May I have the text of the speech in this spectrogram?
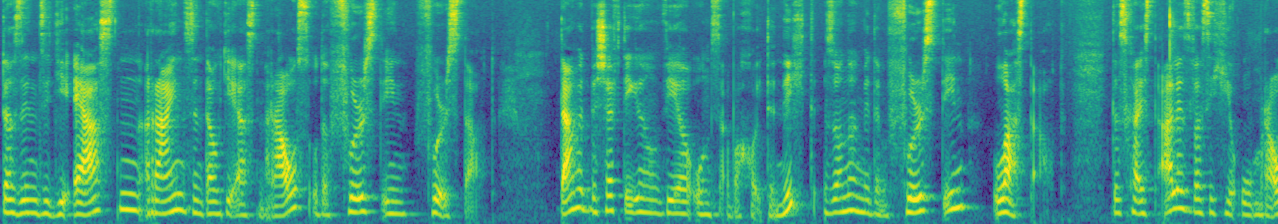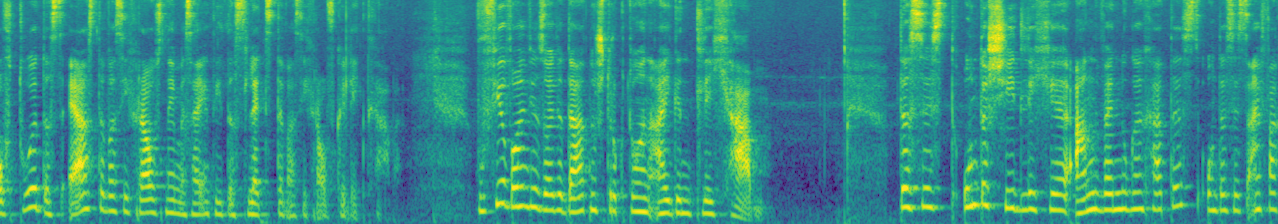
Da sind Sie die ersten rein, sind auch die ersten raus oder first in, first out. Damit beschäftigen wir uns aber heute nicht, sondern mit dem first in, last out. Das heißt, alles, was ich hier oben rauf tue, das erste, was ich rausnehme, ist eigentlich das letzte, was ich raufgelegt habe. Wofür wollen wir solche Datenstrukturen eigentlich haben? Das ist unterschiedliche Anwendungen hat es und es ist einfach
